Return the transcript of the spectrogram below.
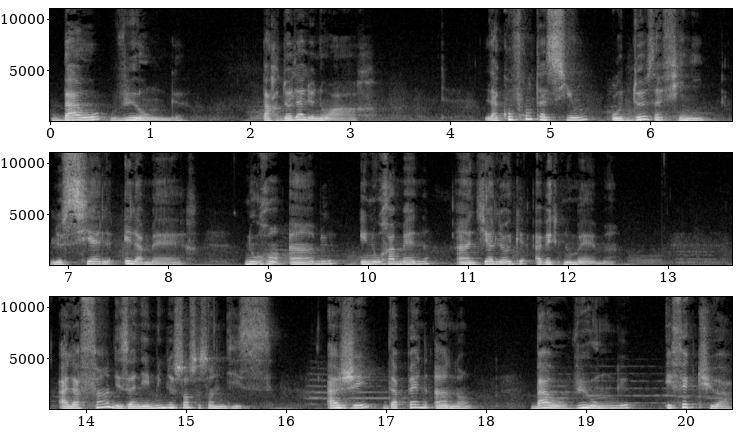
Bao Vuong, par-delà le noir. La confrontation aux deux infinis, le ciel et la mer, nous rend humbles et nous ramène à un dialogue avec nous-mêmes. À la fin des années 1970, âgé d'à peine un an, Bao Vuong effectua,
